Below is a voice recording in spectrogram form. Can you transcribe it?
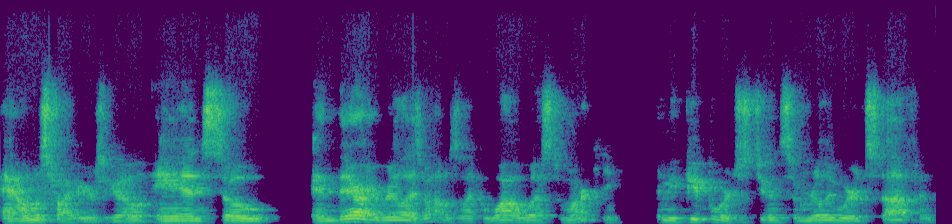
and almost five years ago. And so, and there I realized, wow, it was like a wild west of marketing. I mean, people were just doing some really weird stuff, and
